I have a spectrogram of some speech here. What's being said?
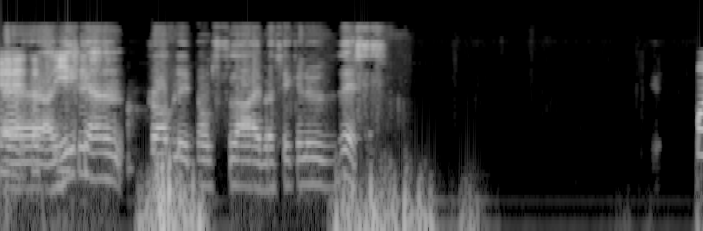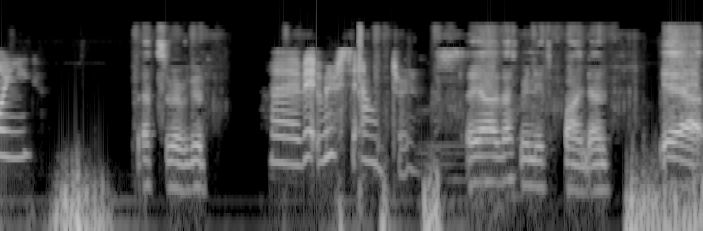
Yeah, Uh, that's he can probably don't fly, but he can do this. Boing. That's very good. Uh, where, where's the entrance? Yeah, that we need to find. And yeah,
